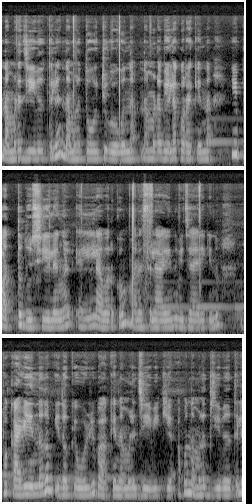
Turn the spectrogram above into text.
നമ്മുടെ ജീവിതത്തിൽ നമ്മൾ തോറ്റുപോകുന്ന നമ്മുടെ വില കുറയ്ക്കുന്ന ഈ പത്ത് ദുശീലങ്ങൾ എല്ലാവർക്കും മനസ്സിലായി എന്ന് വിചാരിക്കുന്നു. അപ്പോൾ കഴിയുന്നതും ഇതൊക്കെ ഒഴിവാക്കി നമ്മൾ ജീവിക്കുക. അപ്പോൾ നമ്മൾ ജീവിതത്തിൽ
